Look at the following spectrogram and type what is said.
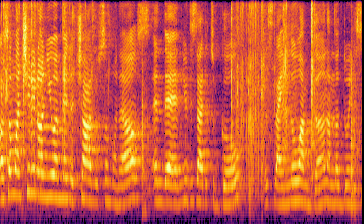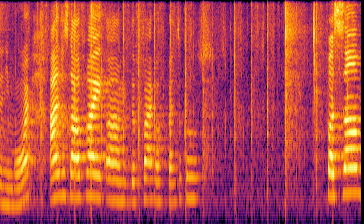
or someone cheated on you and made a child with someone else and then you decided to go. It's like no i'm done. I'm not doing this anymore. I'm just gotta find um, the five of pentacles. For some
